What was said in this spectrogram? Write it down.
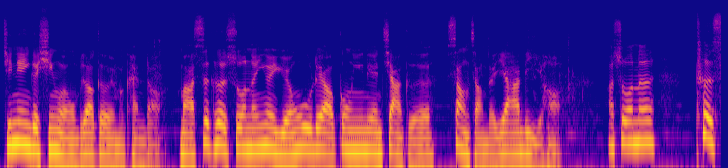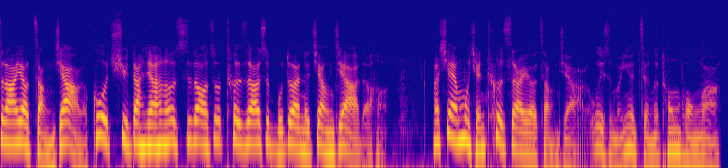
今天一个新闻，我不知道各位有没有看到，马斯克说呢，因为原物料供应链价格上涨的压力，哈，他说呢，特斯拉要涨价了。过去大家都知道说特斯拉是不断的降价的，哈，那现在目前特斯拉要涨价了，为什么？因为整个通膨啊，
